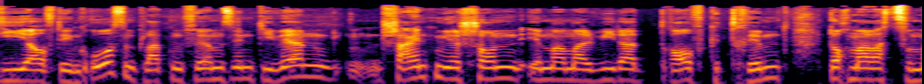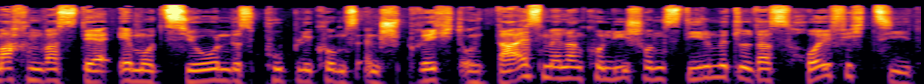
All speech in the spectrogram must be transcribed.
die auf den großen Plattenfirmen sind, die werden, scheint mir schon immer mal wieder drauf getrimmt, doch mal was zu machen, was der Emotion des Publikums entspricht. Und da ist Melancholie schon ein Stilmittel, das häufig zieht.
